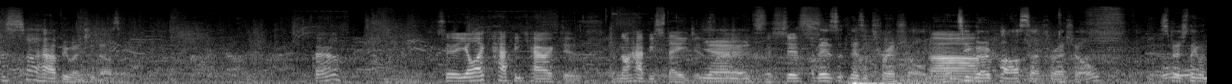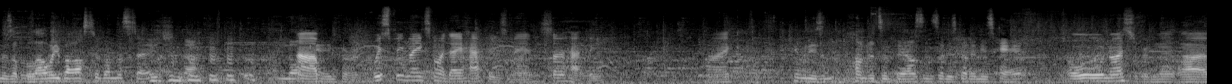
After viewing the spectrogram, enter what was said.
She's so happy when she does it. Fair enough. So you like happy characters, not happy stages. Yeah, it's- it's just There's there's a threshold. Once Ah. you go past that threshold, especially when there's a blowy bastard on the stage, no, not Nah, keen for it. Whispy makes my day happies, man. So happy. Like, Him and his hundreds and thousands that he's got in his hair. oh, nice. Uh,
